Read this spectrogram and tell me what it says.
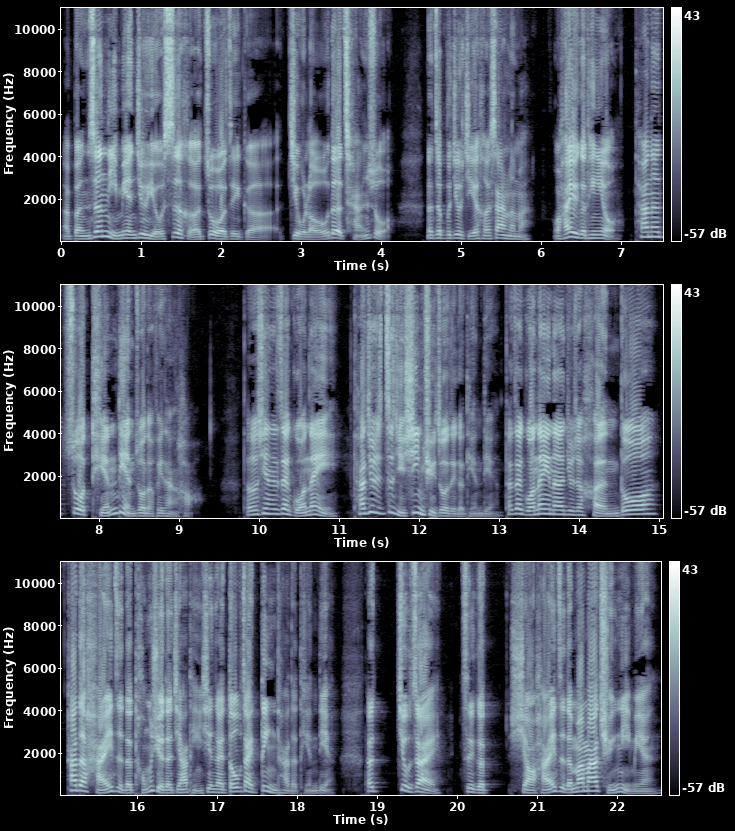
啊，本身里面就有适合做这个酒楼的场所，那这不就结合上了吗？我还有一个听友，他呢做甜点做得非常好，他说现在在国内。他就是自己兴趣做这个甜点。他在国内呢，就是很多他的孩子的同学的家庭现在都在订他的甜点。他就在这个小孩子的妈妈群里面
